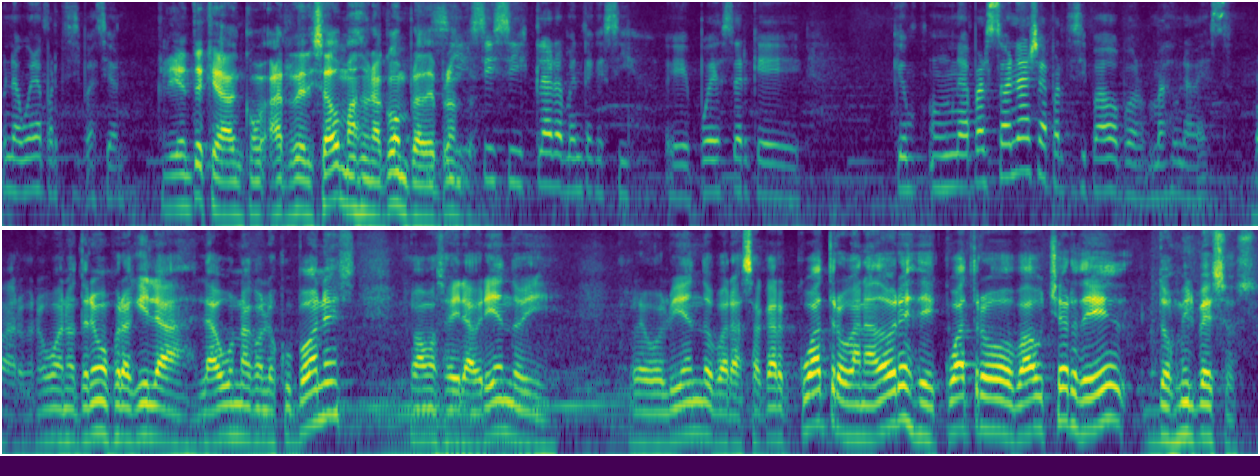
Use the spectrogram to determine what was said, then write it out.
una buena participación. Clientes que han, han, realizado más de una compra de pronto. Sí, sí, sí claramente que sí. Eh, puede ser que, que, una persona haya participado por más de una vez. Bárbaro. Bueno, tenemos por aquí la, la urna con los cupones. Vamos a ir abriendo y revolviendo para sacar cuatro ganadores de cuatro vouchers de dos mil pesos.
